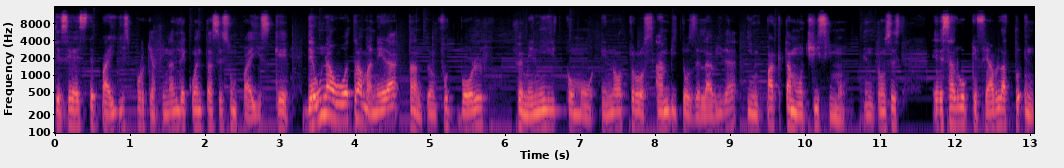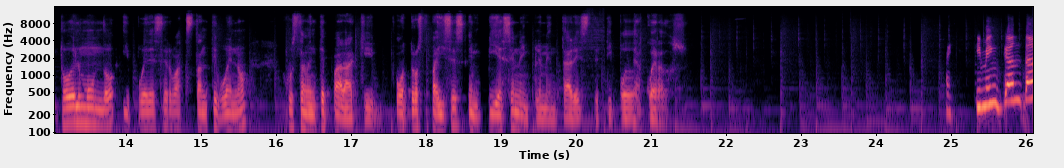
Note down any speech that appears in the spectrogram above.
que sea este país porque a final de cuentas es un país que de una u otra manera, tanto en fútbol, femenil como en otros ámbitos de la vida impacta muchísimo. Entonces es algo que se habla en todo el mundo y puede ser bastante bueno justamente para que otros países empiecen a implementar este tipo de acuerdos. Y me encanta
